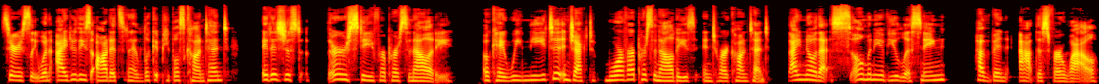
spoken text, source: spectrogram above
Seriously, when I do these audits and I look at people's content, it is just thirsty for personality. Okay. We need to inject more of our personalities into our content. I know that so many of you listening have been at this for a while.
